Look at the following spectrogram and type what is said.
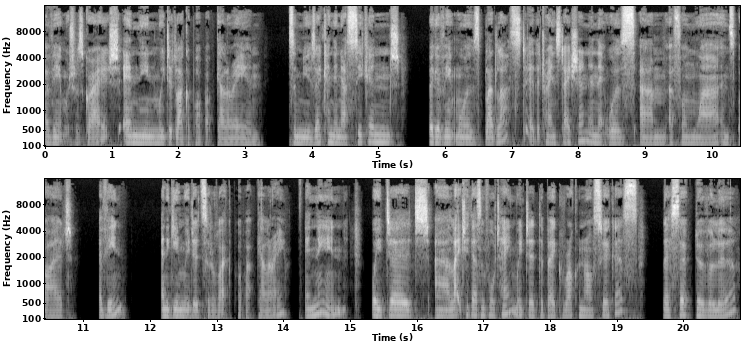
event, which was great. And then we did like a pop up gallery and some music. And then our second big event was Bloodlust at the train station, and that was um, a film noir inspired event. And again, we did sort of like pop up gallery. And then we did, uh, late 2014, we did the big rock and roll circus, Le Cirque de Voleur,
